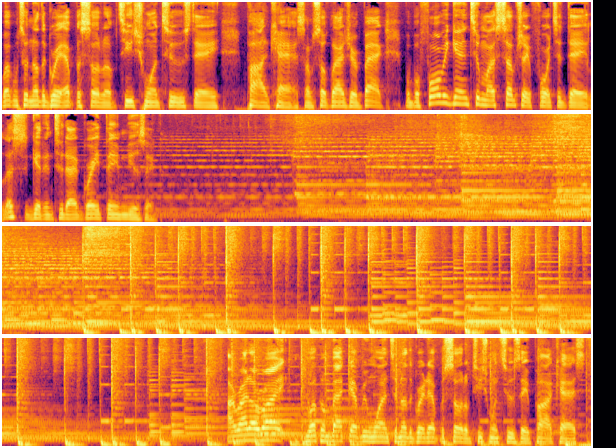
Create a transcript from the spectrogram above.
Welcome to another great episode of Teach One Tuesday podcast. I'm so glad you're back. But before we get into my subject for today, let's get into that great theme music. All right, all right. Welcome back, everyone, to another great episode of Teach One Tuesday podcast.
